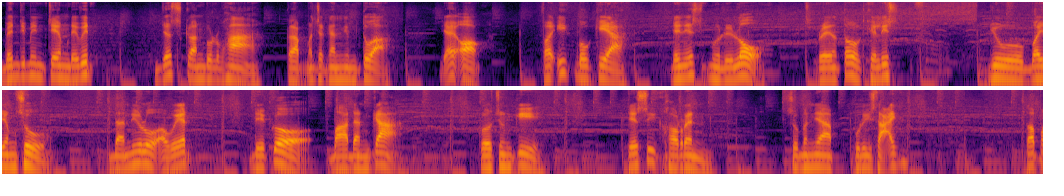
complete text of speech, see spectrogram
เบนจามินเจมเดวิดยศกรบุรพากลับมาจากการยืมตัว ย้ายออกฟาอิกโบเกียเดนิสมูริโลเรนโตเคลิสยูบายังซูดานิโลอาเวสเดโกบาดันกาโกจุงกี เจสซี่คอร์เรนสุมัญญาปุริสาย ต่อไป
